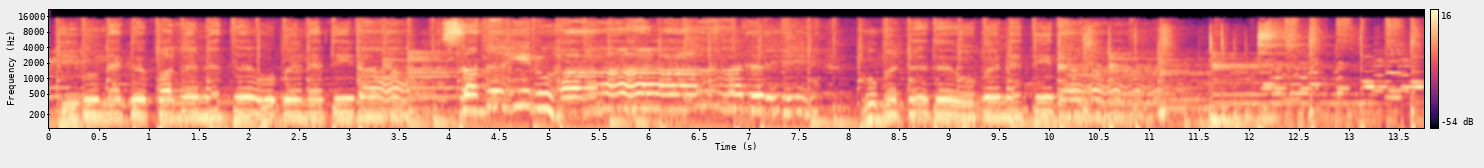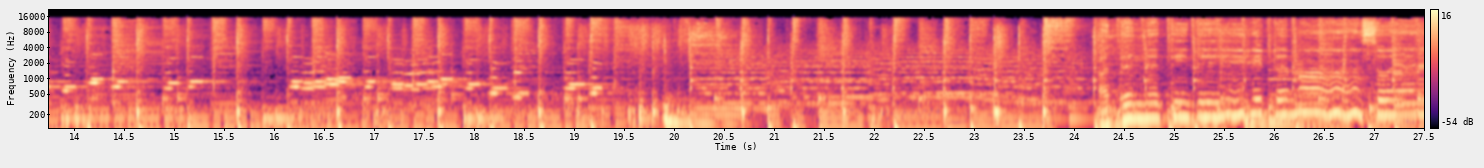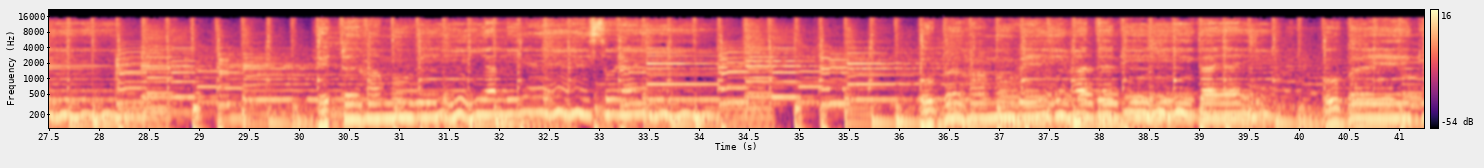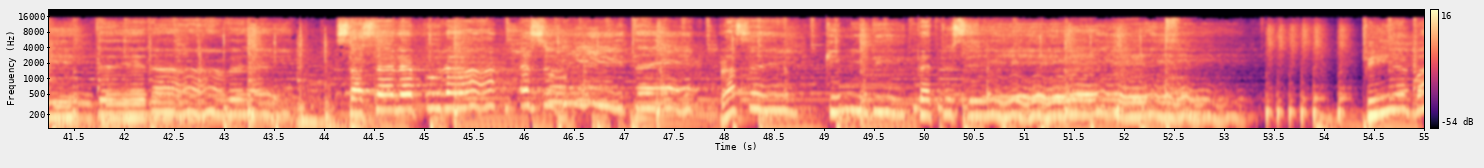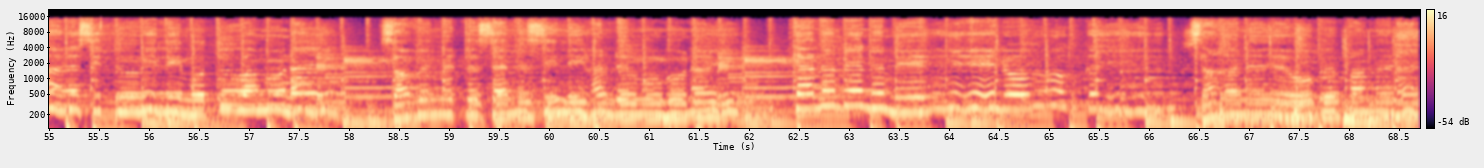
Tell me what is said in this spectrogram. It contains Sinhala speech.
හිරු නැග පල නැත ඔබ නැතිදා? සඳහිරු හාදරේ කුමටද ඔබ නැතිදා? අද නැතිදේ හෙට මා සොයයි. හෙට හමුවී යලිය සොයයි. ඔබ හමුවේ හදගී ගයයි. ඔබ ඒ ගීතය රාවයයි සසර පුරා ඇසු ගීතයේ රසයි කිමිදී පැතුසේ. පිය බර සිතුවිලි මුතු වමුණයි. සවනට සැනසිලි හඬ මුඹුණයි කැලඹෙන මේ ලෝකයේ සහනය ඔබ පමණයි.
